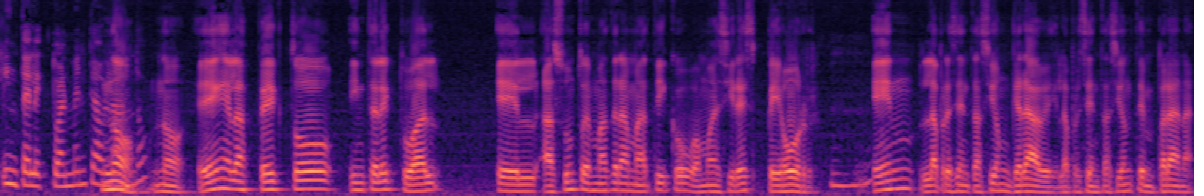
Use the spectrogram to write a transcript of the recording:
intelectualmente hablando? No, no. En el aspecto intelectual el asunto es más dramático, vamos a decir, es peor en la presentación grave, la presentación temprana.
